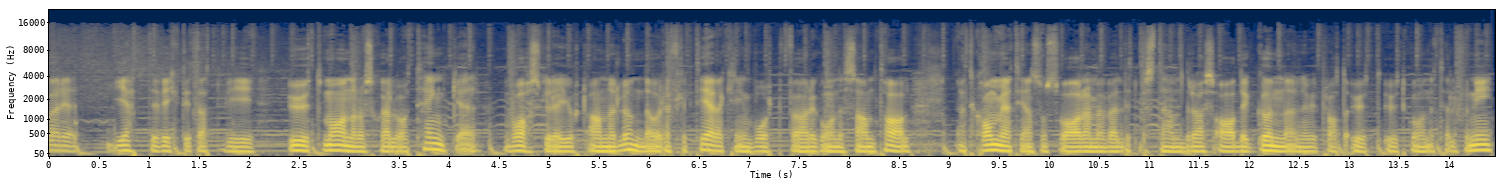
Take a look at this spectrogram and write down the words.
Då är det jätteviktigt att vi utmanar oss själva och tänker vad skulle jag gjort annorlunda och reflektera kring vårt föregående samtal. Att kommer jag till en som svarar med väldigt bestämd röst, ja det är Gunnar när vi pratar ut, utgående telefoni.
